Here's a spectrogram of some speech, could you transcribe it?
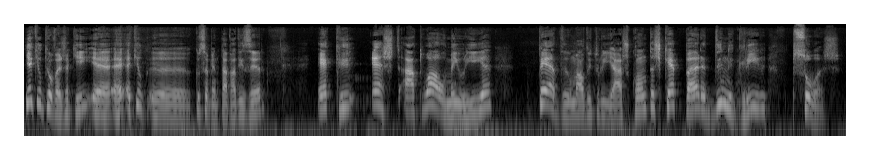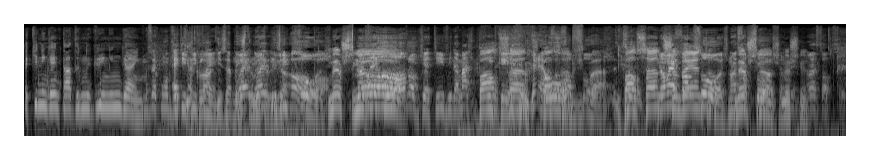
E aquilo que eu vejo aqui, é, é aquilo eh, que o Sabento estava a dizer, é que esta, a atual maioria pede uma auditoria às contas que é para denegrir pessoas. Aqui ninguém está a denegrir ninguém. Mas é com um objetivo É diferente. claro que isso é para não, é, não é denegrir Oh, pessoas. Paulo. Meus mas é com senhores, outro objetivo ainda mais Paulo profundo que Santos. É Paulo Só óbvio. Paulo Santos, Não é só pessoas, não é meus só pessoas. senhores, meus senhores. Não é só pessoas.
